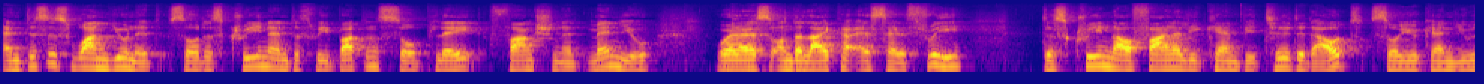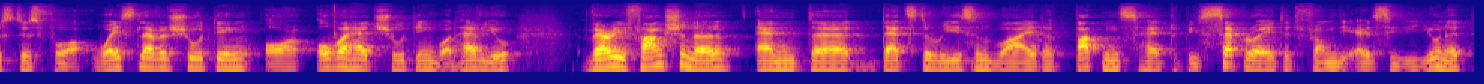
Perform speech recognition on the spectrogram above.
And this is one unit, so the screen and the three buttons, so play, function and menu. Whereas on the Leica SL3, the screen now finally can be tilted out, so you can use this for waist level shooting or overhead shooting, what have you. very functional and uh, that's the reason why the buttons had to be separated from the LCD unit.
